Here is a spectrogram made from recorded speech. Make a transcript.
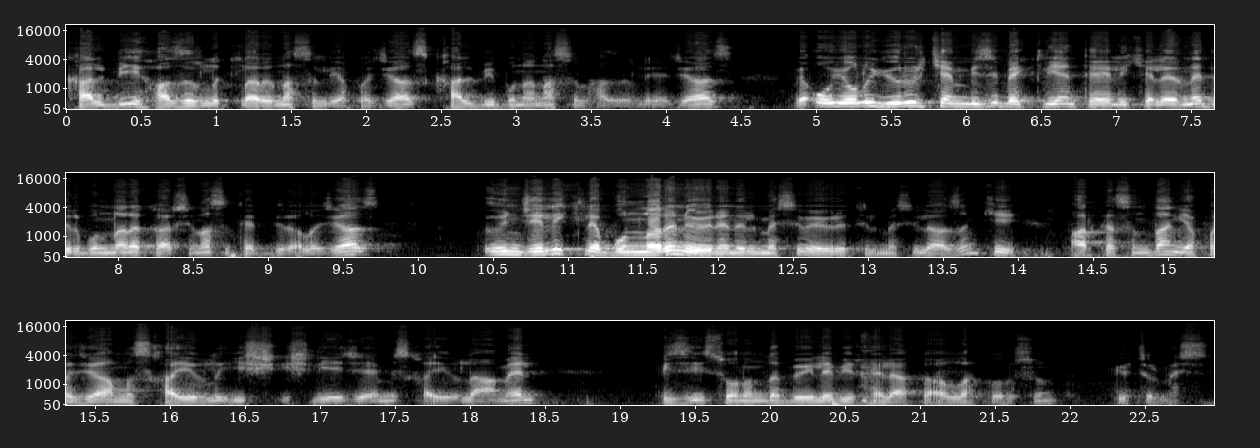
kalbi hazırlıkları nasıl yapacağız, kalbi buna nasıl hazırlayacağız ve o yolu yürürken bizi bekleyen tehlikeler nedir, bunlara karşı nasıl tedbir alacağız? Öncelikle bunların öğrenilmesi ve öğretilmesi lazım ki arkasından yapacağımız hayırlı iş, işleyeceğimiz hayırlı amel bizi sonunda böyle bir helaka Allah korusun götürmesin.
